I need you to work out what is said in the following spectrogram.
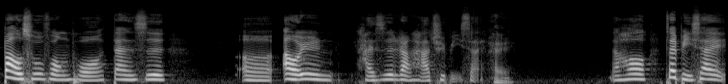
爆出风波，但是呃，奥运还是让他去比赛。嘿，然后在比赛，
